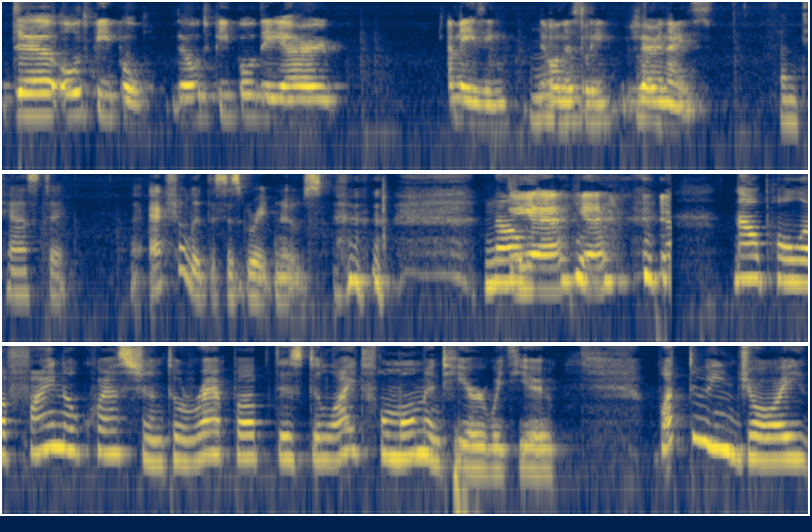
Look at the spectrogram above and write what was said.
the old people. The old people they are amazing. Mm-hmm. Honestly, very nice. Fantastic. Actually, this is great news. now, yeah, yeah. now, Paula, final question to wrap up this delightful moment here with you. What do you enjoy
